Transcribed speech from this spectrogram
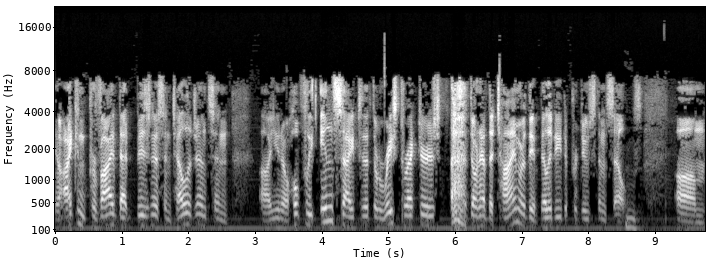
you know, I can provide that business intelligence and uh, you know hopefully insight that the race directors don't have the time or the ability to produce themselves. Um,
